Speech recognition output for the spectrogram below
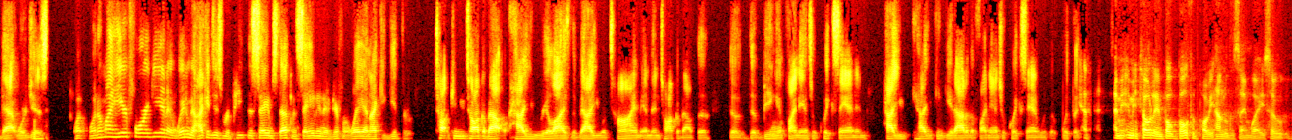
that were just what what am I here for again? And wait a minute, I could just repeat the same stuff and say it in a different way, and I could get through. Talk. Can you talk about how you realize the value of time, and then talk about the the the being in financial quicksand and how you how you can get out of the financial quicksand with the, with the. Yeah. I mean, I mean, totally, and both both are probably handled the same way. So,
